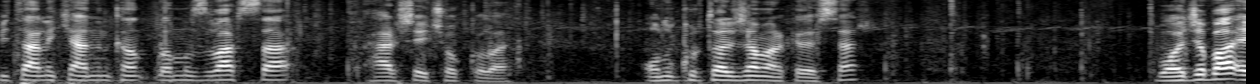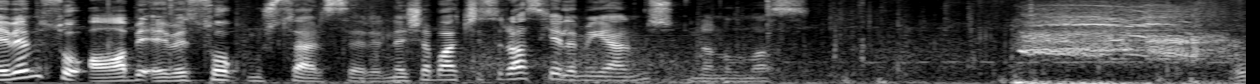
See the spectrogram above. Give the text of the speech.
bir tane kendini kanıtlamamız varsa her şey çok kolay. Onu kurtaracağım arkadaşlar. Bu acaba eve mi sok? Abi eve sokmuş serseri. Neşe bahçesi rastgele mi gelmiş? İnanılmaz. Oo.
